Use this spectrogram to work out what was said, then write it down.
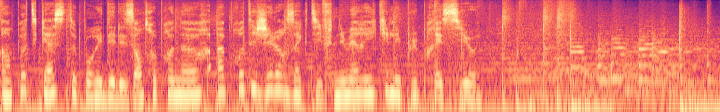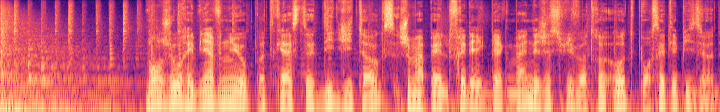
un podcast pour aider les entrepreneurs à protéger leurs actifs numériques les plus précieux. Bonjour et bienvenue au podcast Digitalks. Je m'appelle Frédéric Bergman et je suis votre hôte pour cet épisode.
